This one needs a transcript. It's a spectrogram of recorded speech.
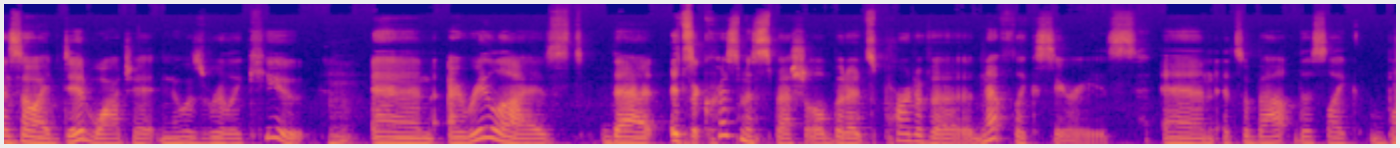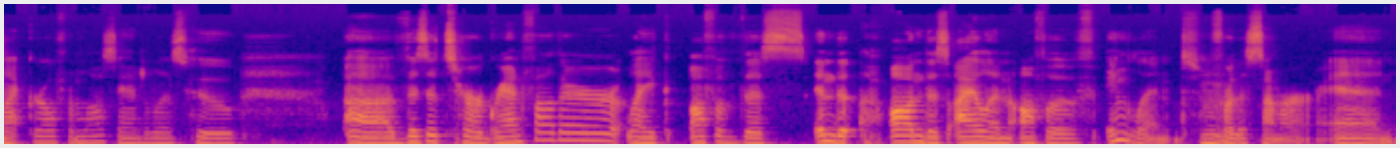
And so I did watch it, and it was really cute. Hmm. And I realized that it's a Christmas special, but it's part of a Netflix series, and it's about this like black girl from Los Angeles who uh, visits her grandfather like off of this in the on this island off of England Hmm. for the summer, and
